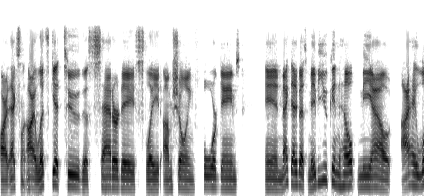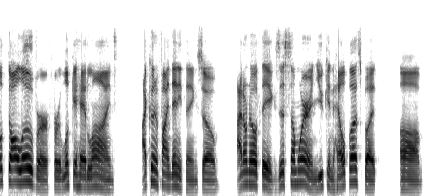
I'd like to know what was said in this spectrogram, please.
All right, excellent. All right, let's get to the Saturday slate. I'm showing four games. And Mac Daddy Bets, maybe you can help me out. I looked all over for look ahead lines. I couldn't find anything. So I don't know if they exist somewhere and you can help us, but um,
